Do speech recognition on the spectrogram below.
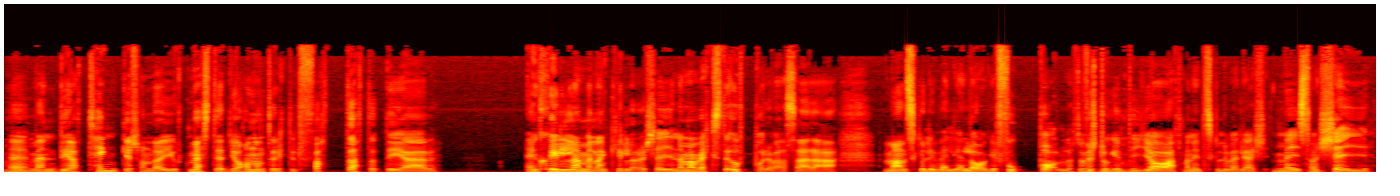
Mm. Men det jag tänker som det har gjort mest är att jag har nog inte riktigt fattat att det är en skillnad mellan killar och tjejer. När man växte upp och det var så här eh, man skulle välja lag i fotboll. Då förstod Mm. inte jag att man inte skulle välja mig som tjej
